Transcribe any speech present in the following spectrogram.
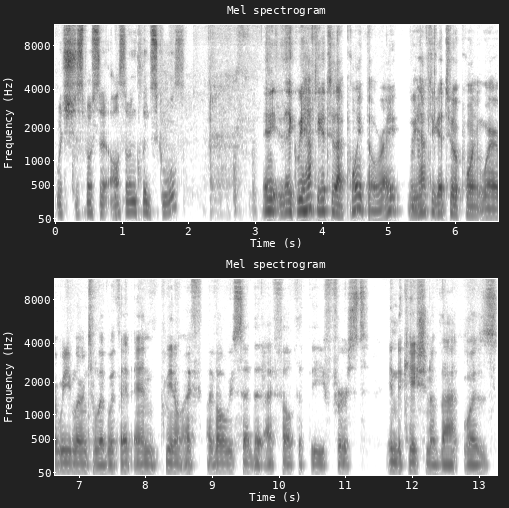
which is supposed to also include schools. And like we have to get to that point though, right? We Mhm. have to get to a point where we learn to live with it. And you know, I've I've always said that I felt that the first indication of that was,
